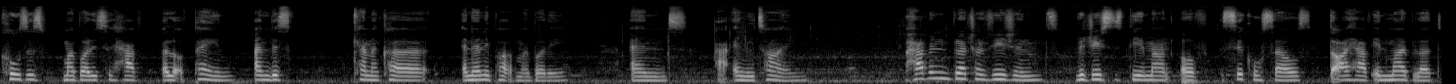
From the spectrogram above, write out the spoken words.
causes my body to have a lot of pain, and this can occur in any part of my body and at any time. Having blood transfusions reduces the amount of sickle cells that I have in my blood.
